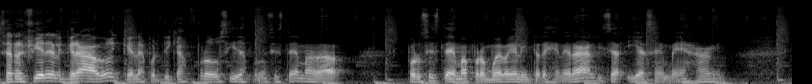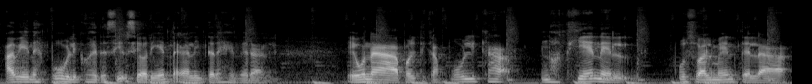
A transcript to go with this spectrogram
Se refiere al grado en que las políticas producidas por un sistema, promueven el interés general y, y asemejan a bienes públicos, es decir, se orientan al interés general una política pública no tiene usualmente la,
